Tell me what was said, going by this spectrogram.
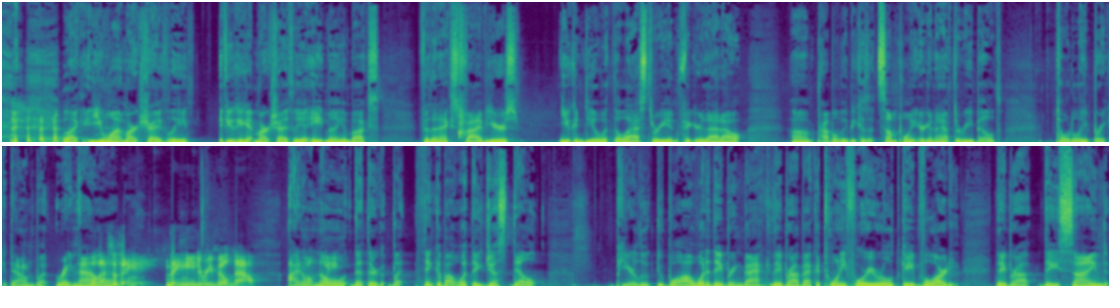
like, you want Mark Scheifele. If you could get Mark Scheifele at eight million bucks for the next five years, you can deal with the last three and figure that out. Um, probably because at some point you're going to have to rebuild, totally break it down. But right now, well, that's the thing. They need to rebuild now. I don't, don't know wait. that they're. But think about what they just dealt. Pierre Luc Dubois. What did they bring back? They brought back a 24 year old Gabe Vilardi. They brought. They signed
